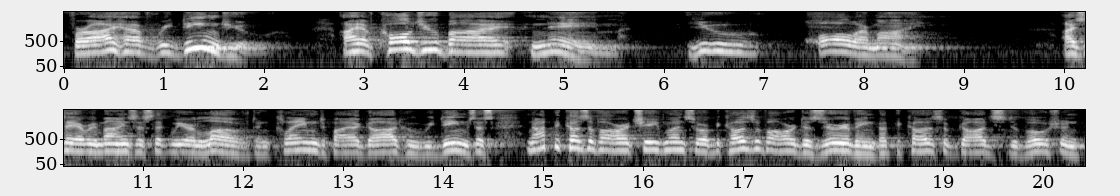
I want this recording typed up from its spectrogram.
for I have redeemed you. I have called you by name. You all are mine. Isaiah reminds us that we are loved and claimed by a God who redeems us, not because of our achievements or because of our deserving, but because of God's devotion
